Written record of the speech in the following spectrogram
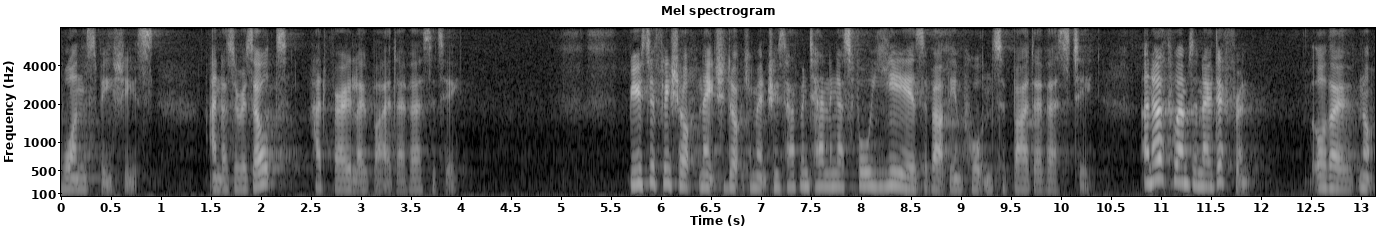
one species, and as a result, had very low biodiversity. Beautifully shot nature documentaries have been telling us for years about the importance of biodiversity, and earthworms are no different, although not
